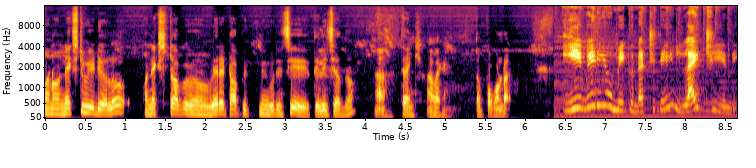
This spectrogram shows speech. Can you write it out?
మనం నెక్స్ట్ వీడియోలో నెక్స్ట్ టాపిక్ వేరే టాపిక్ గురించి తెలియచేద్దాం. థ్యాంక్ యూ. అలాగే. తప్పకుండా. ఈ వీడియో మీకు నచ్చితే లైక్ చేయండి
